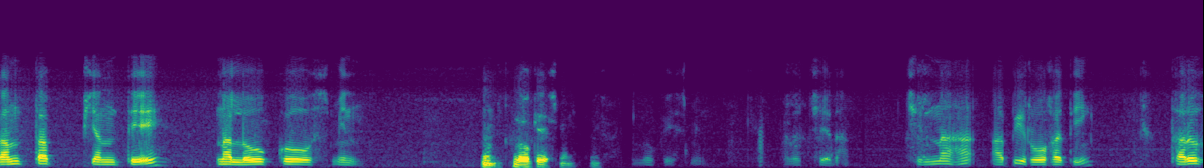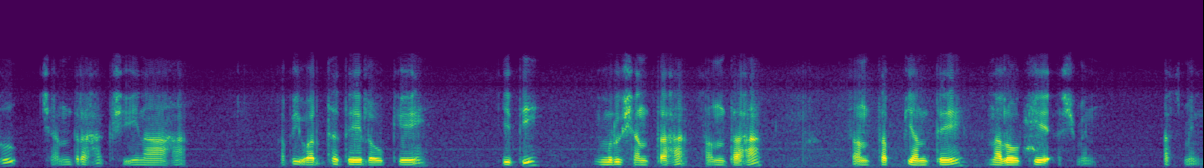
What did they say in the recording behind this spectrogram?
सन्तप्यन्ते न लोकोऽस्मिन्। लोकेऽस्मिन्। लोकेऽस्मिन्। पदच्छेदः। छिन्नः अपि रोहति तरुः चन्द्रः क्षीणाः अपि वर्धते लोके इति विमृशन्तः सन्तः सन्तप्यन्ते न लोके अस्मिन् अस्मिन्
